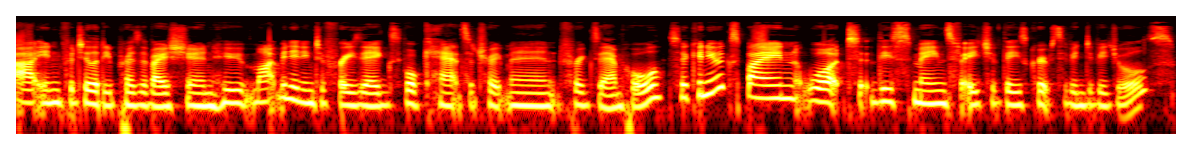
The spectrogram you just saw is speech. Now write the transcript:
are in fertility preservation who might be needing to freeze eggs for cancer treatment, for example. So, can you explain what this means for each of these groups of individuals?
